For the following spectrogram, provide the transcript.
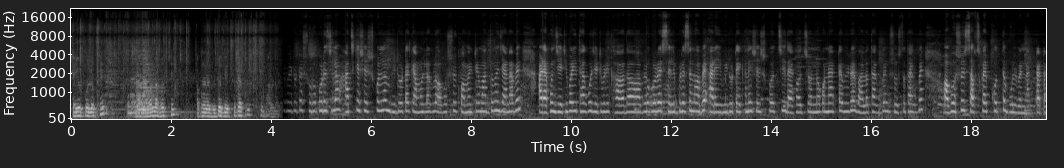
সেই উপলক্ষে রান্নাবান্না হচ্ছে। আপনারা ভিডিও দেখতে থাকুন, খুব ভালো লাগবে। ভিডিওটা শুরু করেছিলাম। আজকে শেষ করলাম। ভিডিওটা কেমন লাগল অবশ্যই কমেন্টের মাধ্যমে জানাবেন। আর এখন জেঠি বাড়ি থাকব। জেঠি বাড়ি খাওয়া দাওয়া হবে, করে সেলিব্রেশন হবে। আর এই ভিডিওটা এখানেই শেষ করছি। দেখা হচ্ছে অন্য কোনো একটা ভিডিও ভালো থাকবেন, সুস্থ থাকবেন। অবশ্যই সাবস্ক্রাইব করতে ভুলবেন না। টাটা।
